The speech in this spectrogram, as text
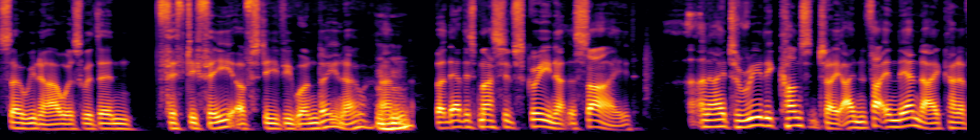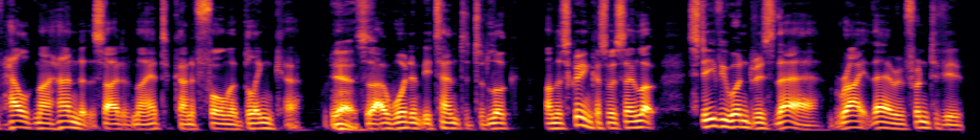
So you know, I was within fifty feet of Stevie Wonder, you know, and but they had this massive screen at the side, and I had to really concentrate. I, in fact, in the end, I kind of held my hand at the side of my head to kind of form a blinker, Yes. so that I wouldn't be tempted to look on the screen because I was saying, look, Stevie Wonder is there, right there in front of you.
